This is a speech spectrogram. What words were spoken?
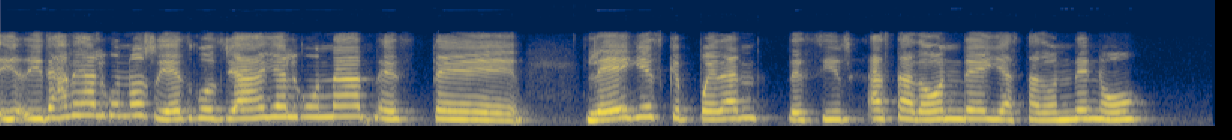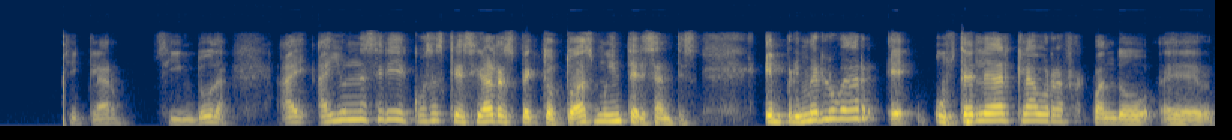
irá a haber algunos riesgos. Ya hay alguna, este, leyes que puedan decir hasta dónde y hasta dónde no. Sí, claro, sin duda. Hay, hay una serie de cosas que decir al respecto, todas muy interesantes. En primer lugar, eh, usted le da el clavo, Rafa, cuando eh,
